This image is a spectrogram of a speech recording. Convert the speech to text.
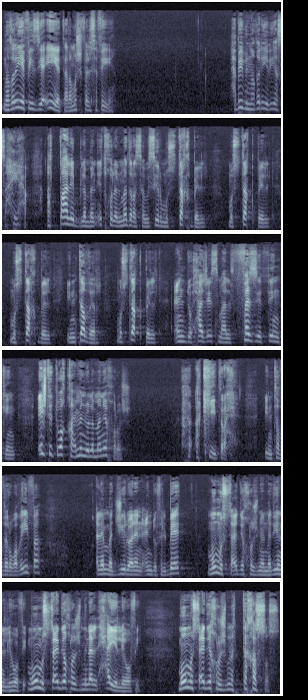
نظرية فيزيائية ترى مش فلسفية. حبيبي النظرية دي صحيحة. الطالب لما يدخل المدرسة ويصير مستقبل مستقبل مستقبل ينتظر مستقبل عنده حاجة اسمها الفازي ثينكينج إيش تتوقع منه لما يخرج؟ أكيد راح ينتظر وظيفة لما تجيله لين عنده في البيت مو مستعد يخرج من المدينة اللي هو فيه مو مستعد يخرج من الحي اللي هو فيه مو مستعد يخرج من التخصص.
